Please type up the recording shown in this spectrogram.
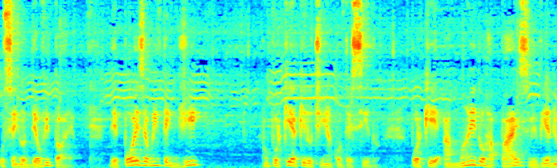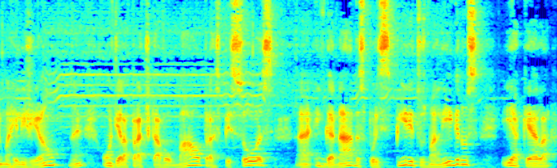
O Senhor deu vitória. Depois eu entendi o porquê aquilo tinha acontecido porque a mãe do rapaz vivia em uma religião né, onde ela praticava o mal para as pessoas ah, enganadas por espíritos malignos e aquela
